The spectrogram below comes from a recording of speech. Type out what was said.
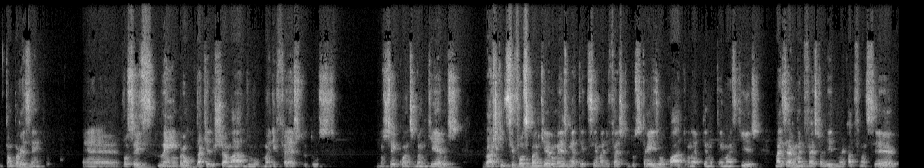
Então, por exemplo, é, vocês lembram daquele chamado manifesto dos não sei quantos banqueiros? Eu acho que se fosse banqueiro mesmo ia ter que ser manifesto dos três ou quatro, né? Porque não tem mais que isso. Mas era um manifesto ali do mercado financeiro,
